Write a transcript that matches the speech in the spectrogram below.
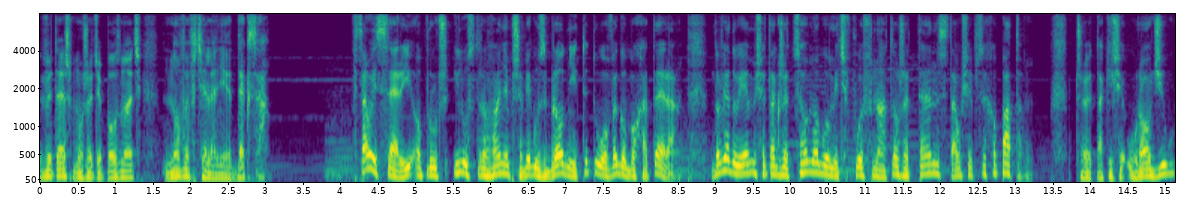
Wy też możecie poznać nowe wcielenie Dexa. W całej serii, oprócz ilustrowania przebiegu zbrodni tytułowego bohatera, dowiadujemy się także, co mogło mieć wpływ na to, że ten stał się psychopatą. Czy taki się urodził?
